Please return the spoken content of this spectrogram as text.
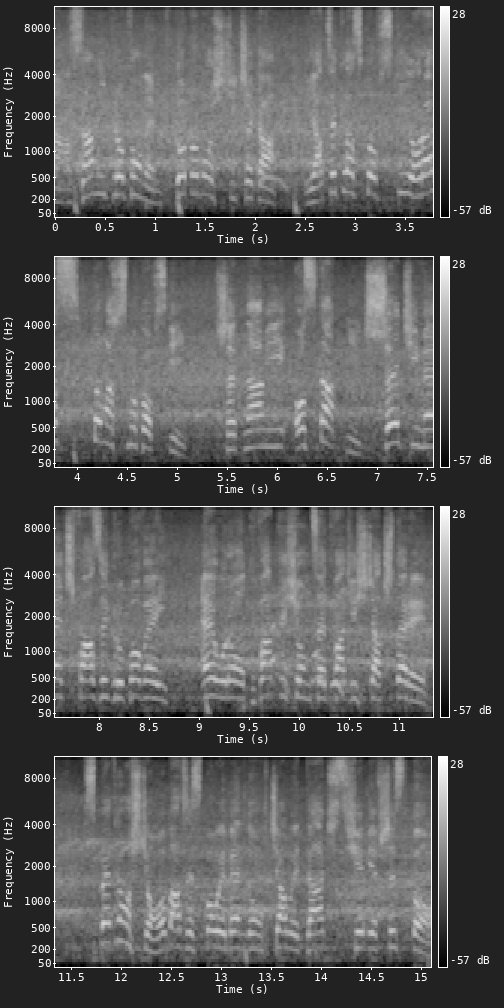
A za mikrofonem w gotowości czeka Jacek Laskowski oraz Tomasz Smokowski. Przed nami ostatni, trzeci mecz fazy grupowej Euro 2024. Z pewnością oba zespoły będą chciały dać z siebie wszystko.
